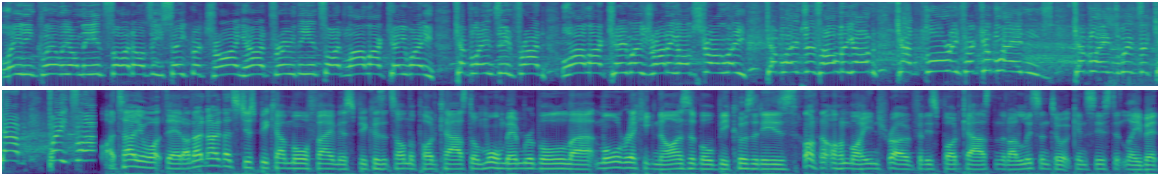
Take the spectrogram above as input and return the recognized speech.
Leading clearly on the inside, Aussie Secret. Trying hard through the inside, Lala Kiwi. Koblenz in front. Lala Kiwi's running on strongly. Koblenz is holding on. Cup glory for Koblenz. Koblenz wins the cup, beats La- I tell you what, Dad, I don't know if that's just become more famous because it's on the podcast or more memorable, uh, more recognisable because it is on, on my intro for this podcast and that I listen to it consistently. But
